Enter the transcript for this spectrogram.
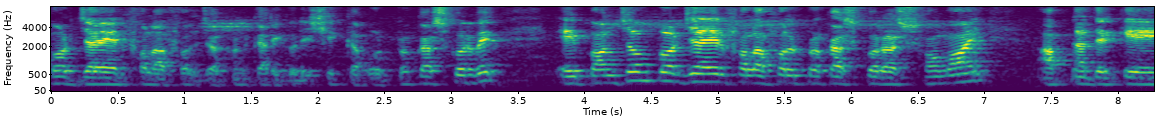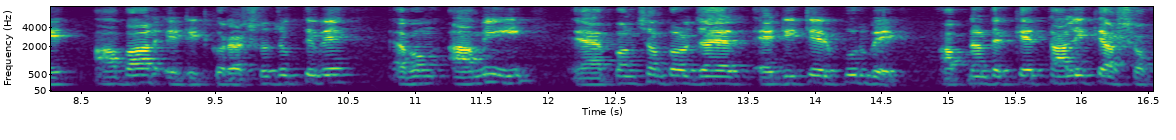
পর্যায়ের ফলাফল যখন কারিগরি শিক্ষা বোর্ড প্রকাশ করবে, এই পঞ্চম পর্যায়ের ফলাফল প্রকাশ করার সময় আপনাদেরকে আবার এডিট করার সুযোগ দেবে এবং আমি পঞ্চম পর্যায়ের এডিটের পূর্বে আপনাদেরকে তালিকা সহ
